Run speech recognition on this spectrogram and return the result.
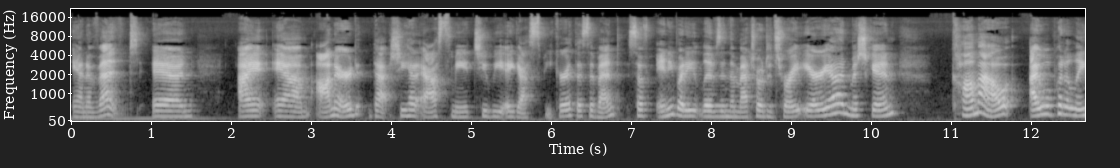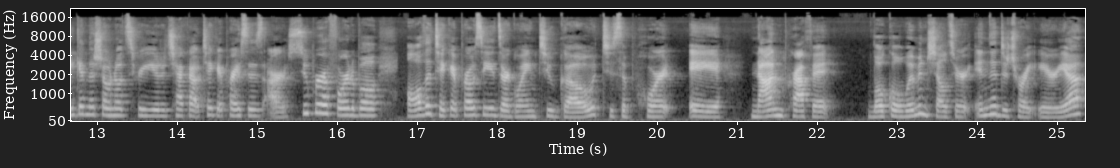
an event. And I am honored that she had asked me to be a guest speaker at this event. So if anybody lives in the Metro Detroit area in Michigan, come out. I will put a link in the show notes for you to check out. Ticket prices are super affordable. All the ticket proceeds are going to go to support a nonprofit local women's shelter in the Detroit area.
